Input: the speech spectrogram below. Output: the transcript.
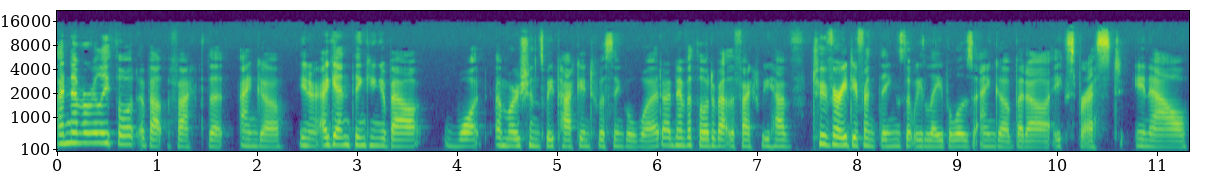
I never really thought about the fact that anger, you know, again, thinking about what emotions we pack into a single word. I never thought about the fact we have two very different things that we label as anger, but are expressed in our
